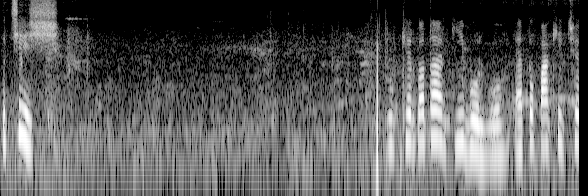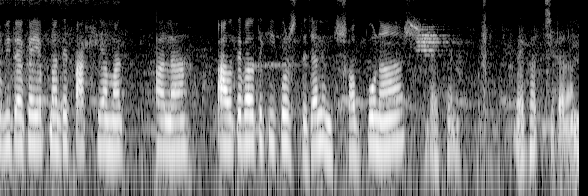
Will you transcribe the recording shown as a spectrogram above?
বুঝছিস? দুঃখের কথা আর কি বলব? এত পাখির ছবি দেখাই আপনাদের পাখি আমার। পালা পালতে পালতে কি করছে জানেন? সর্বনাশ, দেখেন। দেখাচ্ছি, দাঁড়ান।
